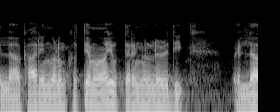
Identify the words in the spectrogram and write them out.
എല്ലാ കാര്യങ്ങളും കൃത്യമായ ഉത്തരങ്ങൾ എഴുതി എല്ലാ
